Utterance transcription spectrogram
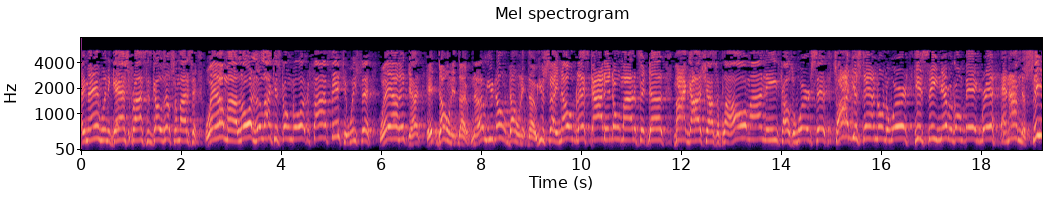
Amen. When the gas prices goes up, somebody said, well, my Lord, look like it's going to go up to 550. We said, well, it. Uh, it don't it though. No, you don't don't it though. You say, no, bless God, it don't matter if it does. My God shall supply all my needs because the word says, so I just stand on the word. His seed never going to beg bread and I'm the seed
